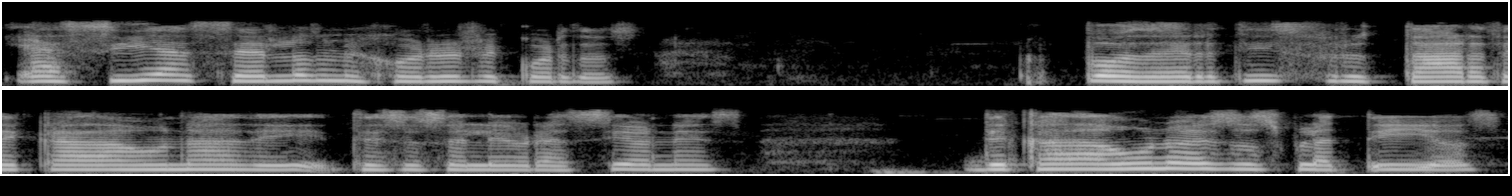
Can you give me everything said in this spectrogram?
y así hacer los mejores recuerdos poder disfrutar de cada una de, sus celebraciones, de cada uno de sus platillos,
